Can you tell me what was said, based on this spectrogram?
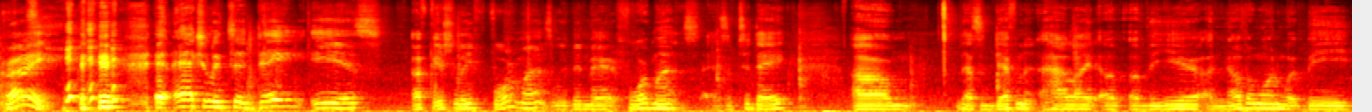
right. and actually, today is officially four months. We've been married four months as of today. Um, that's a definite highlight of, of the year. Another one would be,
